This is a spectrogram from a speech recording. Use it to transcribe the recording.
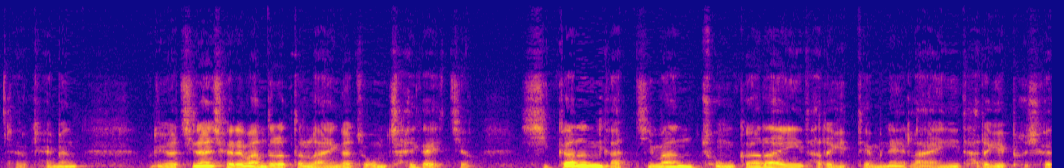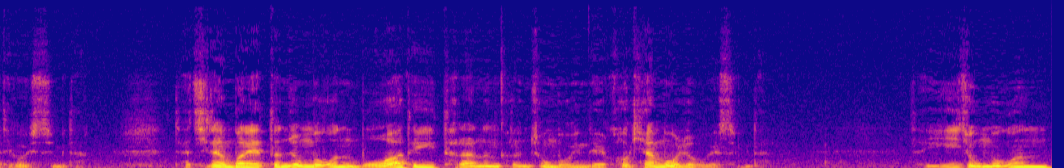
자, 이렇게 하면 우리가 지난 시간에 만들었던 라인과 조금 차이가 있죠. 시가는 같지만 종가 라인이 다르기 때문에 라인이 다르게 표시가 되고 있습니다. 자, 지난번에 했던 종목은 모아 데이터라는 그런 종목인데요. 거기 한번 올려보겠습니다. 자, 이 종목은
